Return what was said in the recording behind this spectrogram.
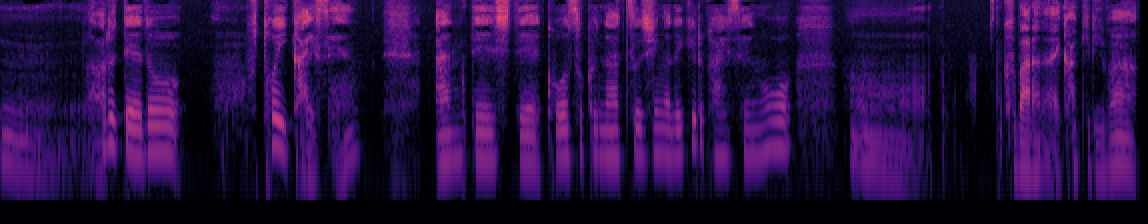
うん、ある程度太い回線、安定して高速な通信ができる回線を、うん配らない限りは、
